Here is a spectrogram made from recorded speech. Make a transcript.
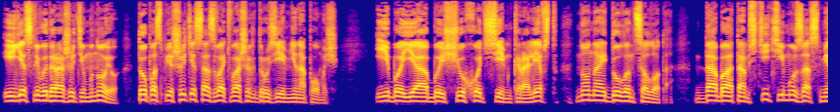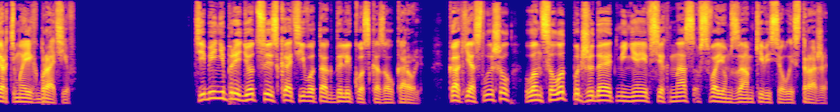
И если вы дорожите мною, то поспешите созвать ваших друзей мне на помощь, ибо я обыщу хоть семь королевств, но найду Ланселота, дабы отомстить ему за смерть моих братьев». «Тебе не придется искать его так далеко», — сказал король. Как я слышал, Ланселот поджидает меня и всех нас в своем замке Веселой Стражи.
